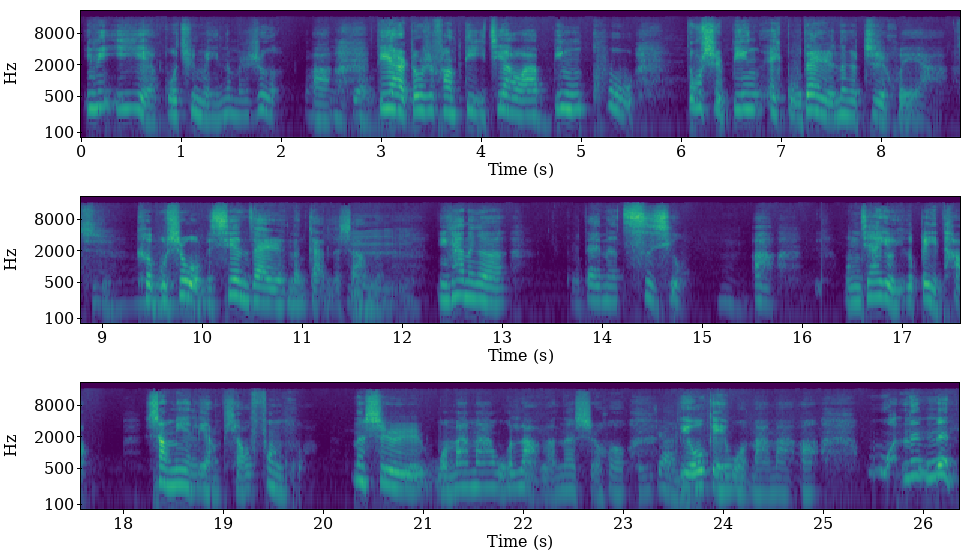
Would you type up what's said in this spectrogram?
因为一也过去没那么热啊，第二都是放地窖啊、冰库，都是冰。哎，古代人那个智慧啊，是可不是我们现在人能赶得上的。你看那个古代那刺绣，啊。我们家有一个被套，上面两条凤凰，那是我妈妈、我姥姥那时候留给我妈妈啊。我那那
